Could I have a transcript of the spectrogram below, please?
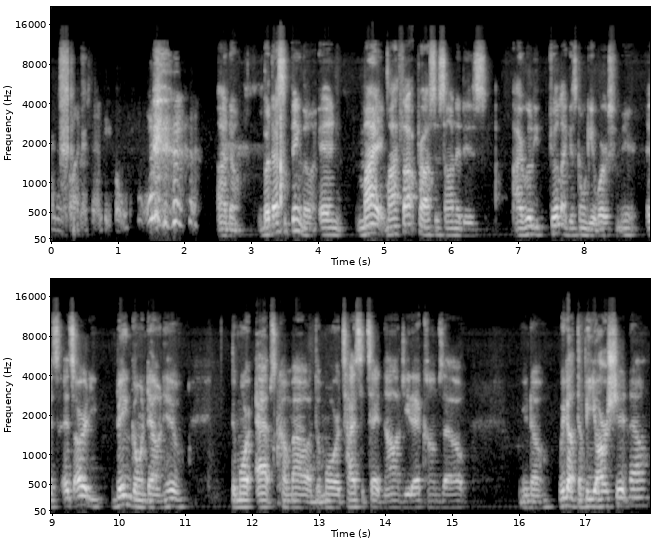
I just don't understand people. I know, but that's the thing though, and my my thought process on it is, I really feel like it's gonna get worse from here. It's it's already been going downhill. The more apps come out, the more types of technology that comes out. You know, we got the VR shit now.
